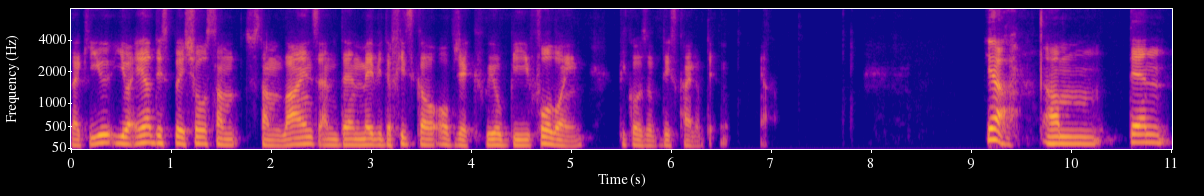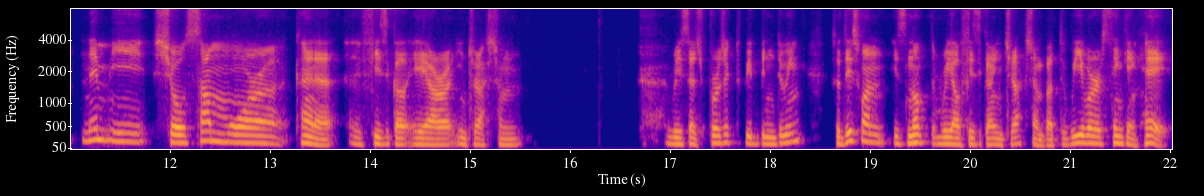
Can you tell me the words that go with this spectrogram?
Like you your AR display shows some some lines and then maybe the physical object will be following because of this kind of technique yeah um then let me show some more kind of uh, physical AR interaction research project we've been doing. So this one is not real physical interaction, but we were thinking, hey,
